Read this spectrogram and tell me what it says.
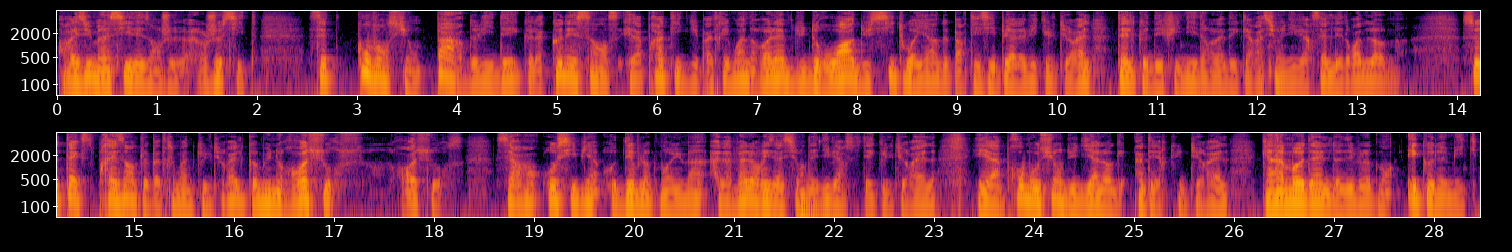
en résume ainsi les enjeux. Alors je cite Cette convention part de l'idée que la connaissance et la pratique du patrimoine relèvent du droit du citoyen de participer à la vie culturelle telle que définie dans la Déclaration universelle des droits de l'homme. Ce texte présente le patrimoine culturel comme une ressource, ressources, servant aussi bien au développement humain, à la valorisation des diversités culturelles et à la promotion du dialogue interculturel qu'à un modèle de développement économique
